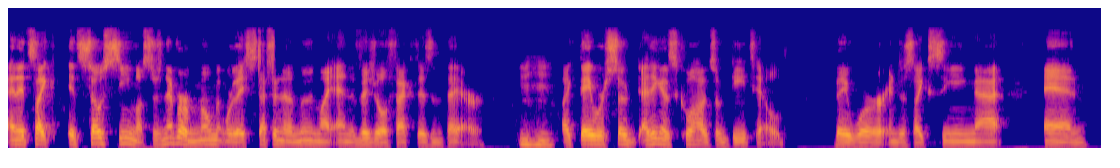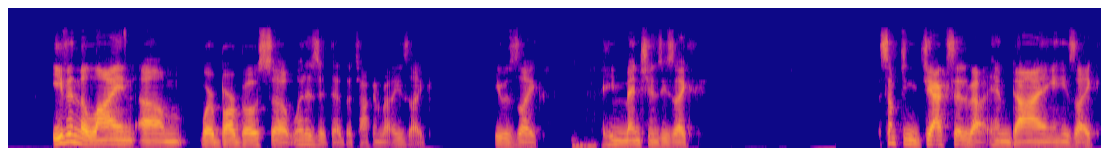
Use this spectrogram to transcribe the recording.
And it's like it's so seamless. There's never a moment where they step into the moonlight and the visual effect isn't there. Mhm. like they were so i think it's cool how it's so detailed they were and just like seeing that. And even the line um where barbossa what is it that they're talking about? He's like he was like he mentions he's like something jack said about him dying and he's like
